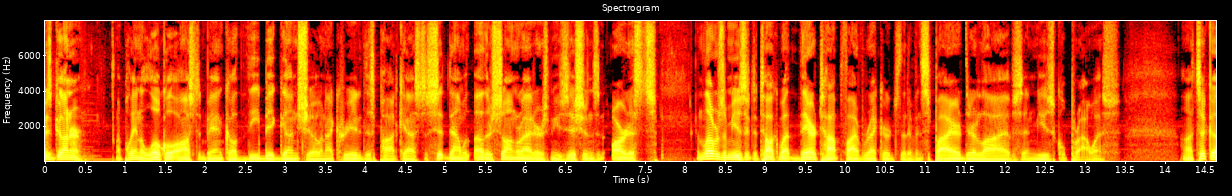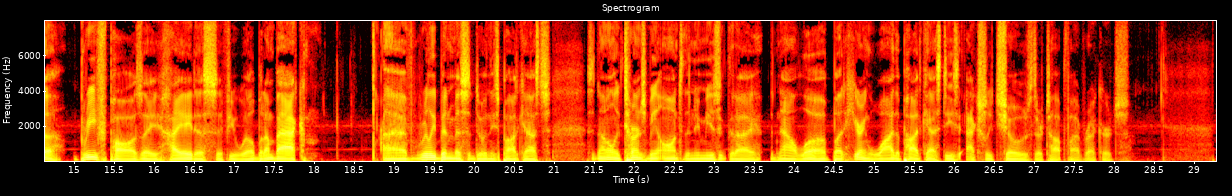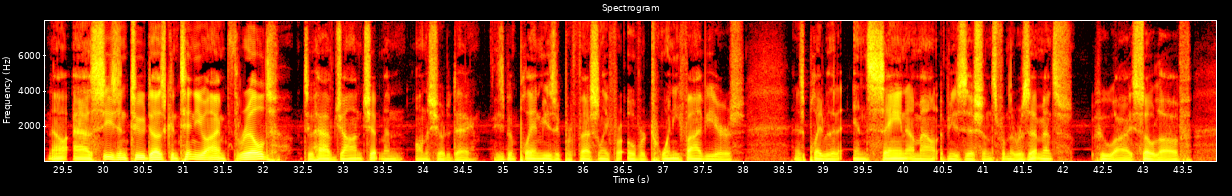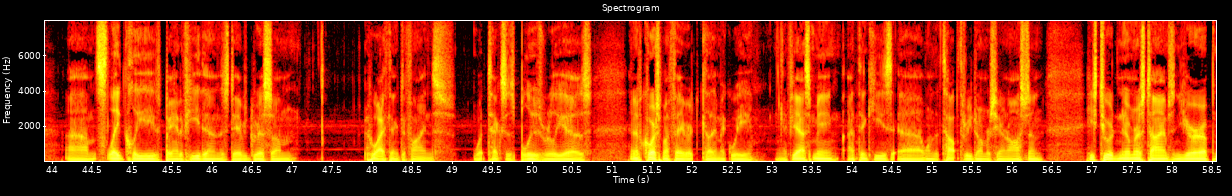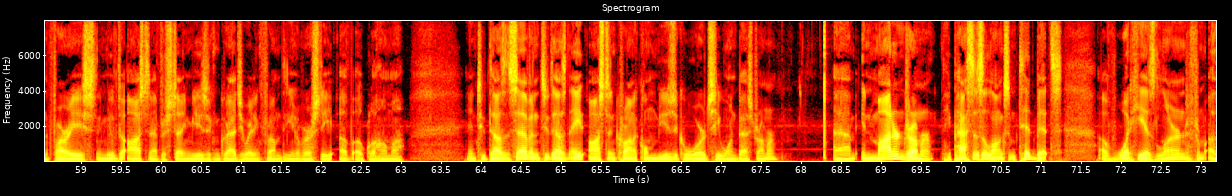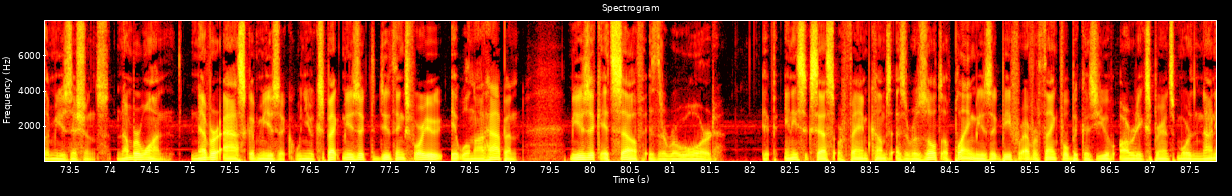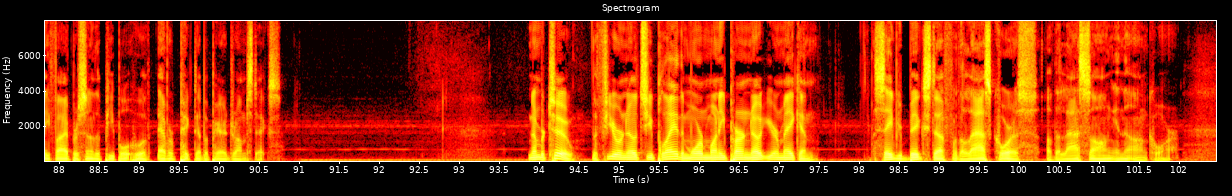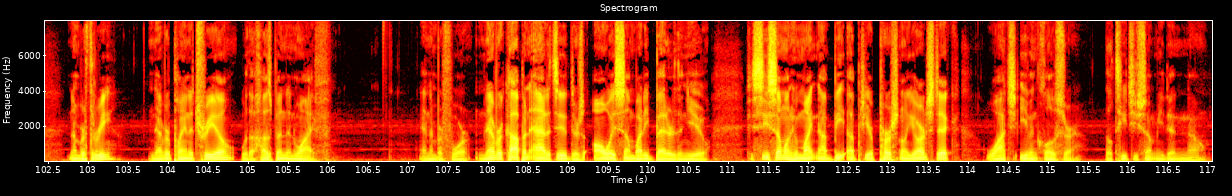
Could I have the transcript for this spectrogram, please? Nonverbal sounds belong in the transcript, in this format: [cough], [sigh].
name is Gunner. I play in a local Austin band called The Big Gun Show, and I created this podcast to sit down with other songwriters, musicians, and artists and lovers of music to talk about their top five records that have inspired their lives and musical prowess. I took a brief pause, a hiatus, if you will, but I'm back. I've really been missing doing these podcasts. It not only turns me on to the new music that I now love, but hearing why the podcastees actually chose their top five records. Now, as season two does continue, I'm thrilled to have John Chipman on the show today. He's been playing music professionally for over 25 years and has played with an insane amount of musicians from the Resentments, who I so love, um, Slaid Cleaves, Band of Heathens, David Grissom, who I think defines what Texas blues really is, and of course my favorite, Kelly Mickwee. If you ask me, I think he's uh, one of the top three drummers here in Austin. He's toured numerous times in Europe and the Far East, and he moved to Austin after studying music and graduating from the University of Oklahoma. In 2007 and 2008 Austin Chronicle Music Awards, he won Best Drummer. Um, in Modern Drummer, he passes along some tidbits of what he has learned from other musicians. Number one, never ask of music. When you expect music to do things for you, it will not happen. Music itself is the reward. If any success or fame comes as a result of playing music, be forever thankful because you have already experienced more than 95% of the people who have ever picked up a pair of drumsticks. Number two, the fewer notes you play, the more money per note you're making. Save your big stuff for the last chorus of the last song in the encore. Number three, never play in a trio with a husband and wife. And number four, never cop an attitude. There's always somebody better than you. If you see someone who might not be up to your personal yardstick, watch even closer. They'll teach you something you didn't know.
